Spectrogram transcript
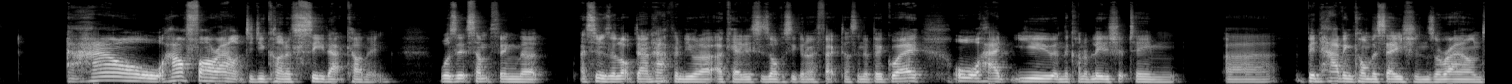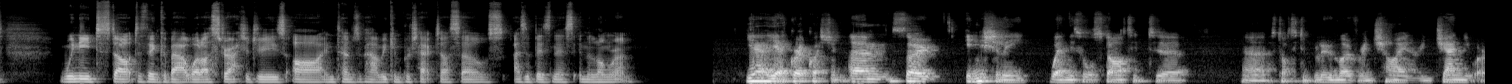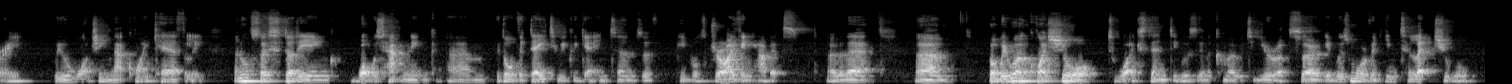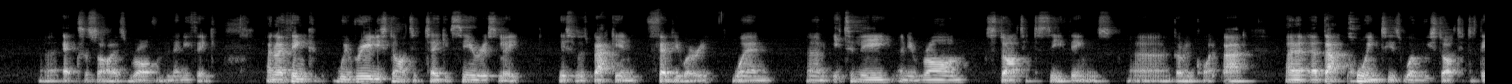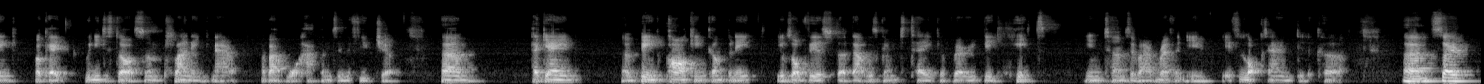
how how far out did you kind of see that coming? Was it something that as soon as the lockdown happened, you were like, okay, this is obviously going to affect us in a big way, or had you and the kind of leadership team uh, been having conversations around? We need to start to think about what our strategies are in terms of how we can protect ourselves as a business in the long run. Yeah, yeah, great question. Um, so initially, when this all started to uh, started to bloom over in China in January, we were watching that quite carefully and also studying what was happening um, with all the data we could get in terms of people's driving habits over there. Um, but we weren't quite sure to what extent it was going to come over to Europe. So it was more of an intellectual uh, exercise rather than anything. And I think we really started to take it seriously. This was back in February when um, Italy and Iran started to see things uh, going quite bad. And at that point is when we started to think, okay, we need to start some planning now about what happens in the future. Um, again, uh, being a parking company, it was obvious that that was going to take a very big hit in terms of our revenue if lockdown did occur. Um, so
